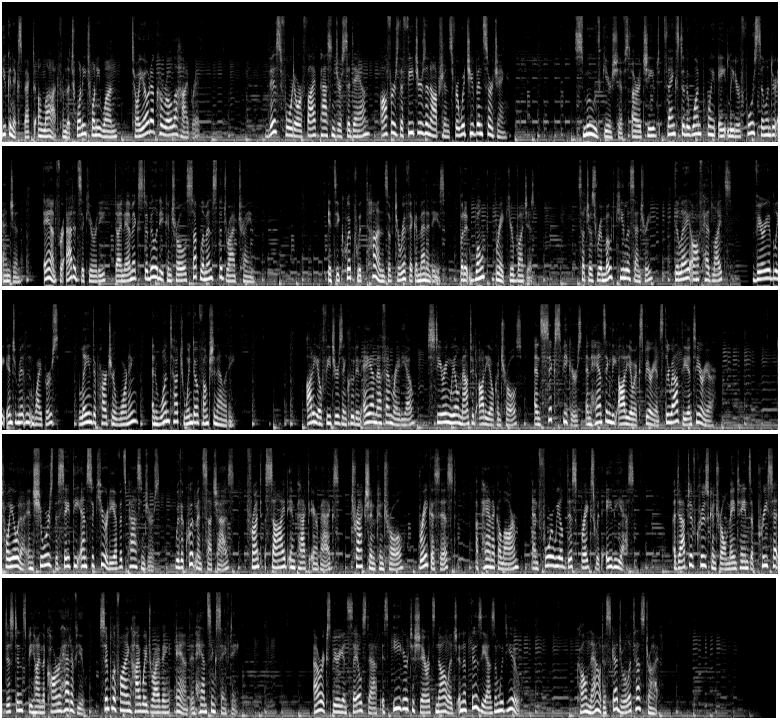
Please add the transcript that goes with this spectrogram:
you can expect a lot from the 2021 Toyota Corolla Hybrid. This four-door, five-passenger sedan offers the features and options for which you've been searching. Smooth gear shifts are achieved thanks to the 1.8-liter four-cylinder engine. And for added security, Dynamic Stability Control supplements the drivetrain. It's equipped with tons of terrific amenities, but it won't break your budget. Such as remote keyless entry, delay off headlights, variably intermittent wipers, lane departure warning, and one-touch window functionality. Audio features include an AM-FM radio, steering wheel mounted audio controls, and six speakers enhancing the audio experience throughout the interior. Toyota ensures the safety and security of its passengers with equipment such as front side impact airbags, traction control, brake assist, a panic alarm, and four-wheel disc brakes with ABS. Adaptive Cruise Control maintains a preset distance behind the car ahead of you, simplifying highway driving and enhancing safety. Our experienced sales staff is eager to share its knowledge and enthusiasm with you. Call now to schedule a test drive.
